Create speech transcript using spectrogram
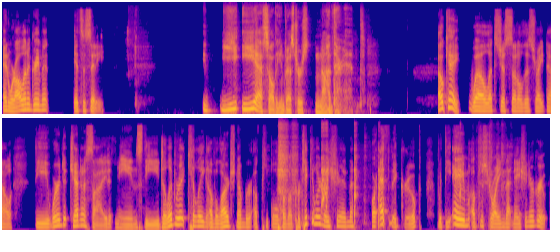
And we're all in agreement. It's a city. Y- yes, all the investors nod their heads. Okay, well, let's just settle this right now. The word genocide means the deliberate killing of a large number of people from a particular nation or ethnic group with the aim of destroying that nation or group.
